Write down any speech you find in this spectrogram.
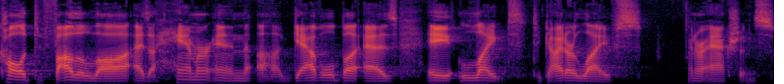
called to follow the law as a hammer and a gavel, but as a light to guide our lives and our actions.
